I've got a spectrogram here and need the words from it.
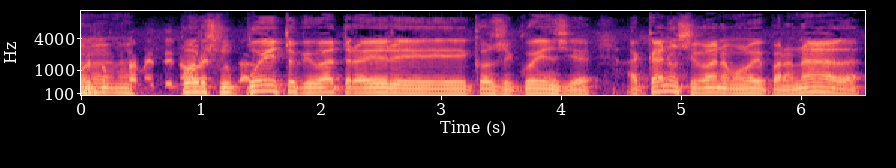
por no, eso no. justamente, no Por supuesto que va a traer eh, consecuencias. Acá no se van a mover para nada,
